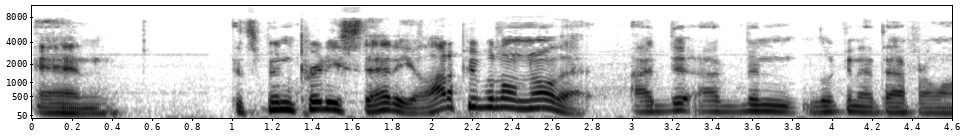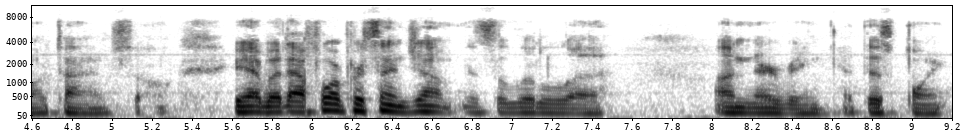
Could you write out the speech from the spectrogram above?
and it's been pretty steady. A lot of people don't know that. I did. I've been looking at that for a long time. So yeah, but that four percent jump is a little uh, unnerving at this point.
